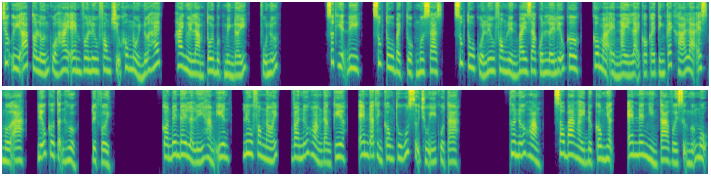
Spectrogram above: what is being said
Trước uy áp to lớn của hai em vơ Lưu Phong chịu không nổi nữa hết, hai người làm tôi bực mình đấy, phụ nữ. Xuất hiện đi, xúc tu bạch tuộc Mersas, xúc tu của Lưu Phong liền bay ra quấn lấy liễu cơ, cơ mà ẻm này lại có cái tính cách khá là SMA, liễu cơ tận hưởng, tuyệt vời. Còn bên đây là Lý Hàm Yên, Lưu Phong nói, và nữ hoàng đằng kia, em đã thành công thu hút sự chú ý của ta. Thưa nữ hoàng, sau ba ngày được công nhận, em nên nhìn ta với sự ngưỡng mộ.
